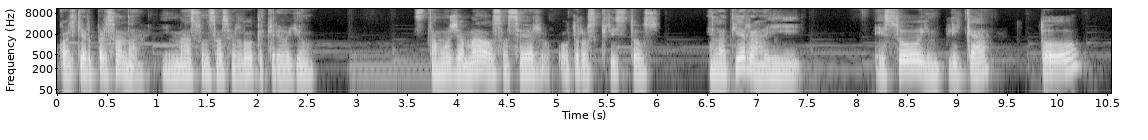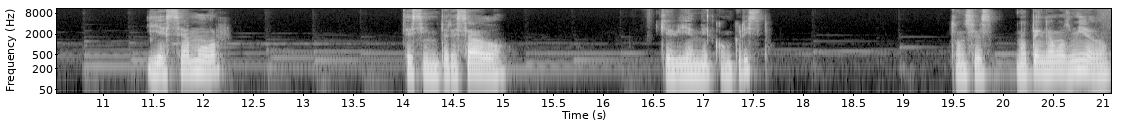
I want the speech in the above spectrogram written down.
cualquier persona, y más un sacerdote creo yo, estamos llamados a ser otros Cristos en la tierra y eso implica todo y ese amor desinteresado que viene con Cristo. Entonces, no tengamos miedo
